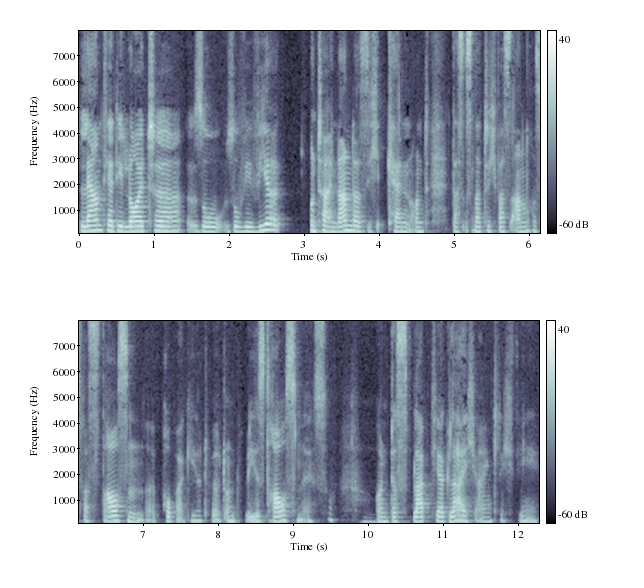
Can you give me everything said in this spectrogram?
lernt ja die Leute so, so wie wir untereinander sich kennen und das ist natürlich was anderes, was draußen äh, propagiert wird und wie es draußen ist. Und das bleibt ja gleich eigentlich, die,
